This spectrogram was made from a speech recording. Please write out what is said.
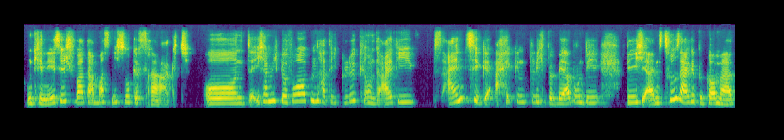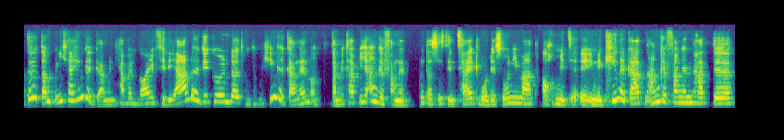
Und Chinesisch war damals nicht so gefragt. Und ich habe mich beworben, hatte Glück und all die das einzige eigentlich Bewerbung, die, die ich als Zusage bekommen hatte. Dann bin ich da hingegangen. Ich habe eine neue Filiale gegründet und bin hingegangen und damit habe ich angefangen. Und das ist die Zeit, wo der Soniman auch mit äh, in den Kindergarten angefangen hatte.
